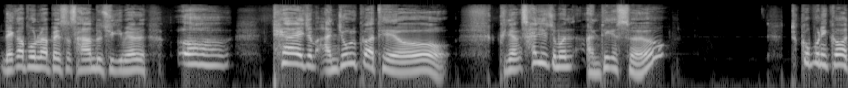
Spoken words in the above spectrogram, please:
내가 보는 앞에서 사람들 죽이면 어 태아에 좀 안 좋을 것 같아요. 그냥 살려주면 안 되겠어요? 듣고 보니까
